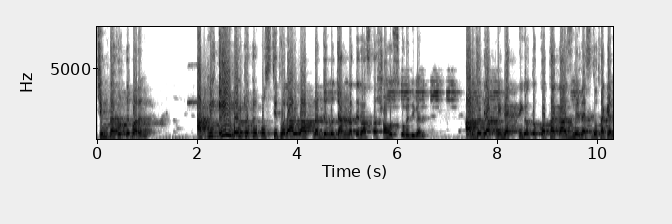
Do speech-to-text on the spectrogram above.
চিন্তা করতে পারেন। আপনি এই বৈঠকে উপস্থিত হলে আল্লাহ আপনার জন্য জান্নাতের রাস্তা সহজ করে দিবেন। আর যদি আপনি ব্যক্তিগত কথা কাজ নিয়ে ব্যস্ত থাকেন,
